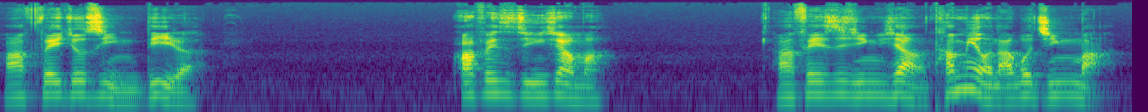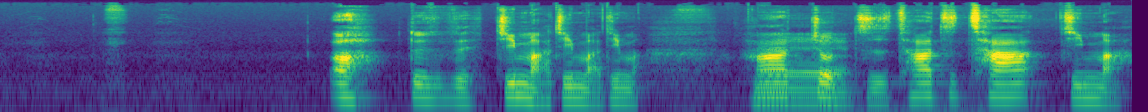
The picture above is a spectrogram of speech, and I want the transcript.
阿飞就是影帝了。阿飞是金像吗？阿飞是金像，他没有拿过金马。啊，对对对，金马金马金马，他就只差是差金马，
